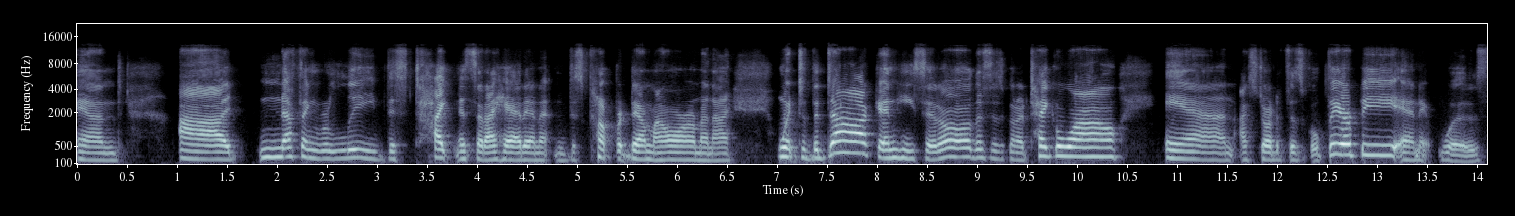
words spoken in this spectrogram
And I nothing relieved this tightness that I had in it and discomfort down my arm. And I went to the doc, and he said, Oh, this is going to take a while and I started physical therapy and it was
